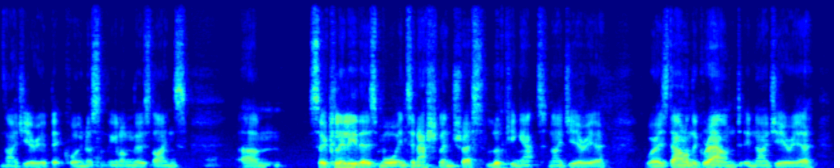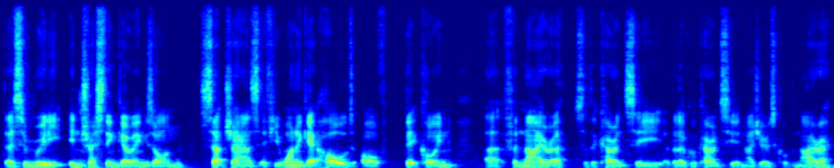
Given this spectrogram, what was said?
Nigeria Bitcoin or something along those lines. Um, so clearly there's more international interest looking at Nigeria, whereas down on the ground in Nigeria, there's some really interesting goings on, such as if you want to get hold of Bitcoin uh, for Naira, so the currency, the local currency in Nigeria is called the Naira,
